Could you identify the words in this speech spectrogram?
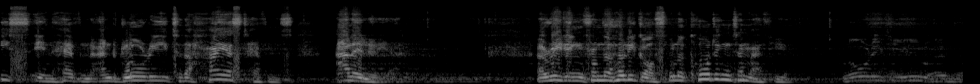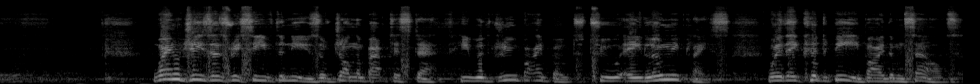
peace in heaven and glory to the highest heavens. Alleluia. A reading from the Holy Gospel according to Matthew. Glory to you, O Lord. When Jesus received the news of John the Baptist's death, he withdrew by boat to a lonely place where they could be by themselves.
